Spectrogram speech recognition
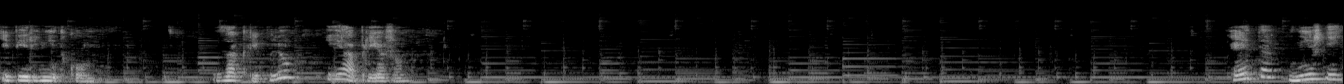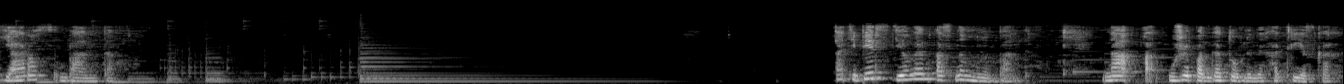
Теперь нитку закреплю и обрежу. Это нижний ярус банта. А теперь сделаем основной бант. На уже подготовленных отрезках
